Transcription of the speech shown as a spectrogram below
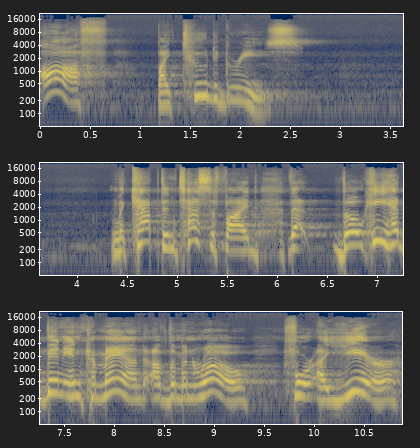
off by two degrees. And the captain testified that though he had been in command of the Monroe for a year,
